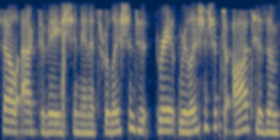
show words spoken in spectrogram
cell activation and its relation to, relationship to autism.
